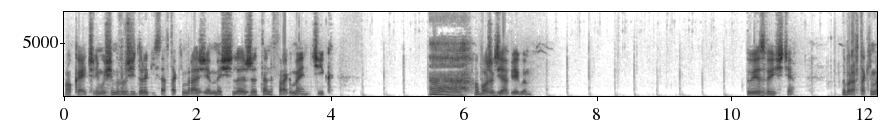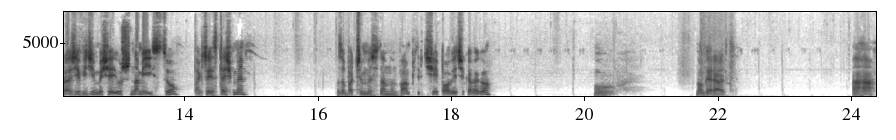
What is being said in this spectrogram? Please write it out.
Okej, czyli musimy wrócić do Regisa. W takim razie myślę, że ten fragmencik. Ach, o Boże, gdzie ja wbiegłem? Tu jest wyjście. Dobra, w takim razie widzimy się już na miejscu. Także jesteśmy. Zobaczymy, co tam nam wampir dzisiaj powie ciekawego. Uuu. No, Geralt. Aha,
